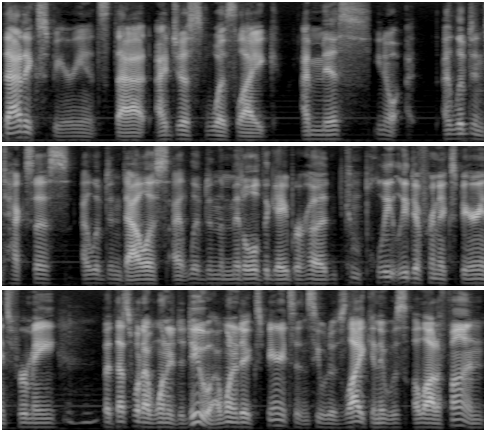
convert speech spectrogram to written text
that experience that I just was like, I miss you know. I, lived in Texas. I lived in Dallas. I lived in the middle of the neighborhood. Completely different experience for me Mhm. but that's what I wanted to do. I wanted to experience it and see what it was like, and it was a lot of fun.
